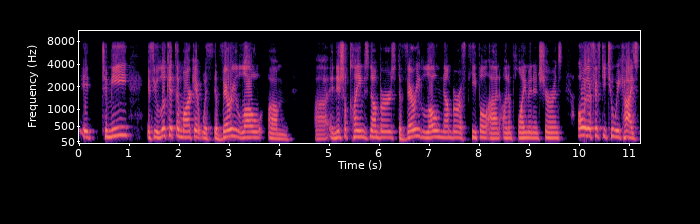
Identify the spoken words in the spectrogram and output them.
it to me, if you look at the market with the very low um, uh, initial claims numbers, the very low number of people on unemployment insurance, oh, they're 52 week highs.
